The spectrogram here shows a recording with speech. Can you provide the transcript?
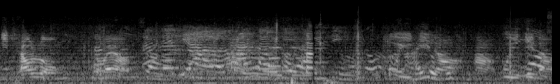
一条龙，有没有？三条，三条。不一定哦，啊，不一定哦。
